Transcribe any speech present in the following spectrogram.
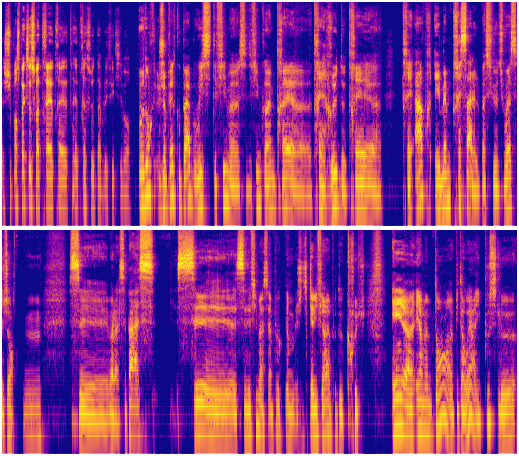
Je pense pas que ce soit très, très, très, très souhaitable, effectivement. Oh, Donc, je plaide coupable. Oui, c'est des films, euh, c'est des films quand même très, euh, très rudes, très, euh, très âpres et même très sales parce que tu vois, c'est genre, hmm, c'est voilà, c'est pas, c'est- c'est, des films, c'est un peu comme je qualifierais un peu de cru. Et, et en même temps, Peter Weir, il pousse le,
